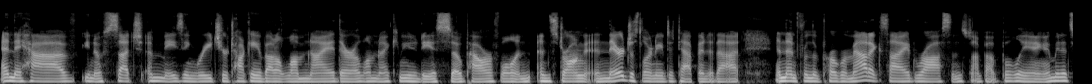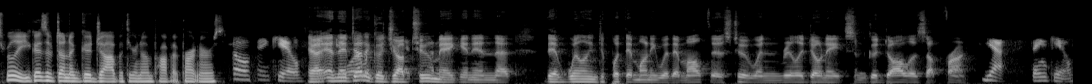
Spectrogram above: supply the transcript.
and they have you know such amazing reach. You're talking about alumni; their alumni community is so powerful and, and strong, and they're just learning to tap into that. And then from the programmatic side, Ross and Stomp Out Bullying. I mean, it's really you guys have done a good job with your nonprofit partners. Oh, thank you. Yeah, thank and you. they've done a good job too, Megan, in that they're willing to put their money where their mouth is too, and really donate some good dollars up front. Yes, Thank you.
